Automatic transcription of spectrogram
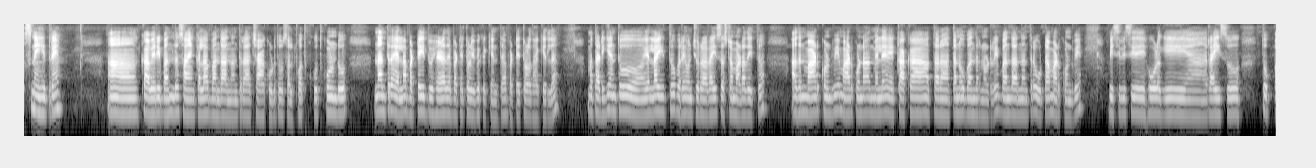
ಸ್ನೇಹಿತರೆ ಕಾವೇರಿ ಬಂದ್ಲು, ಸಾಯಂಕಾಲ ಬಂದಾದ ನಂತರ ಚಹಾ ಕುಡಿದು ಸ್ವಲ್ಪ ಹೊತ್ತು ಕೂತ್ಕೊಂಡು ನಂತರ ಎಲ್ಲ ಬಟ್ಟೆ ಇದ್ದು ಹೇಳದೆ ಬಟ್ಟೆ ತೊಳಿಬೇಕಕ್ಕೆ ಅಂತ ಬಟ್ಟೆ ತೊಳೆದು ಹಾಕಿದ್ಲು. ಮತ್ತು ಅಡುಗೆ ಅಂತೂ ಎಲ್ಲ ಇತ್ತು, ಬರೀ ಒಂಚೂರು ರೈಸ್ ಅಷ್ಟೇ ಮಾಡೋದಿತ್ತು. ಅದನ್ನು ಮಾಡ್ಕೊಂಡ್ವಿ. ಮಾಡ್ಕೊಂಡಾದ್ಮೇಲೆ ಕಾಕ ತರ ತನೂ ಬಂದ್ರೆ ನೋಡ್ರಿ. ಬಂದಾದ ನಂತರ ಊಟ ಮಾಡ್ಕೊಂಡ್ವಿ. ಬಿಸಿ ಬಿಸಿ ಹೋಳಿಗೆ ರೈಸು, ತುಪ್ಪ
